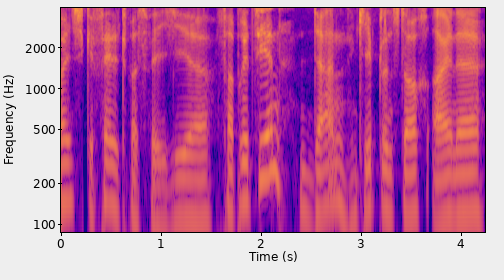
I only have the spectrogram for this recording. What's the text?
Euch gefällt, was wir hier fabrizieren, dann gebt uns doch eine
